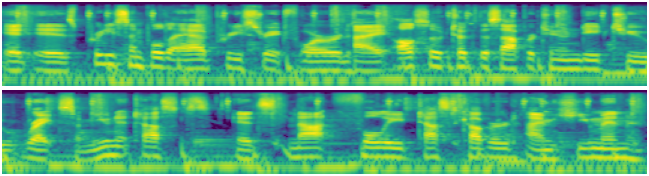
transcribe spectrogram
It is pretty simple to add, pretty straightforward. I also took this opportunity to write some unit tests. It's not fully test covered. I'm human.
